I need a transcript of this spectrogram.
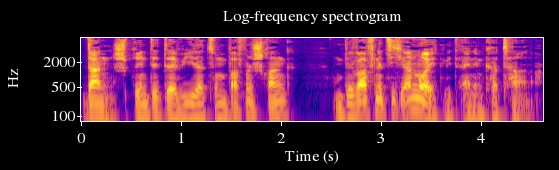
Dann sprintet er wieder zum Waffenschrank und bewaffnet sich erneut mit einem Katana.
